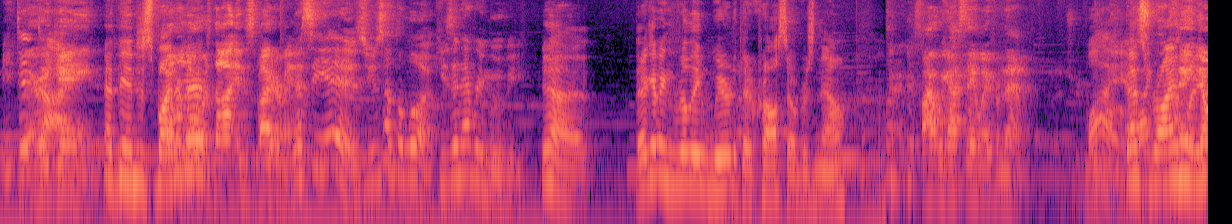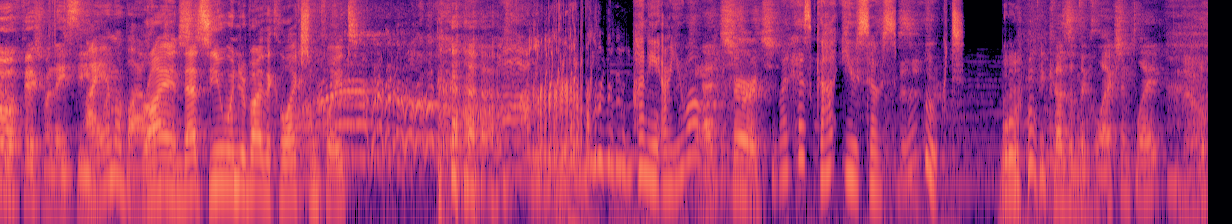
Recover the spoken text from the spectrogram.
He did Mary die. Jane. At the end of Dumbledore Spider-Man. was not in Spider-Man. Yes, he is. You just have to look. He's in every movie. Yeah, they're getting really weird with their crossovers now. Alright, we gotta stay away from them. Why? That's like- Ryan. They when know a fish when they see I one. am a biologist. Ryan, that's you when you're by the collection plates. Honey, are you all at church What has got you so spooked? because of the collection plate. No.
